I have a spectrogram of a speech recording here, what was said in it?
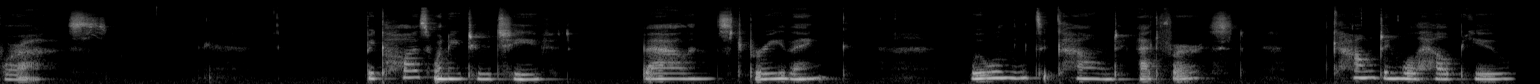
for us. Because we need to achieve balanced breathing, we will need to count at first. Counting will help you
